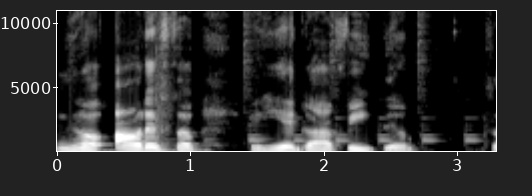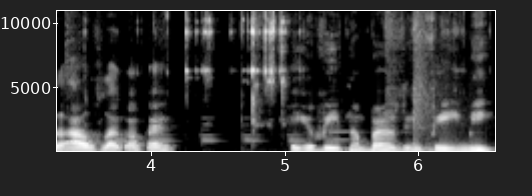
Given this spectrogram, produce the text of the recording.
you know, all that stuff. And yet God feed them. So I was like, okay, he can feed them birds, he can feed me.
